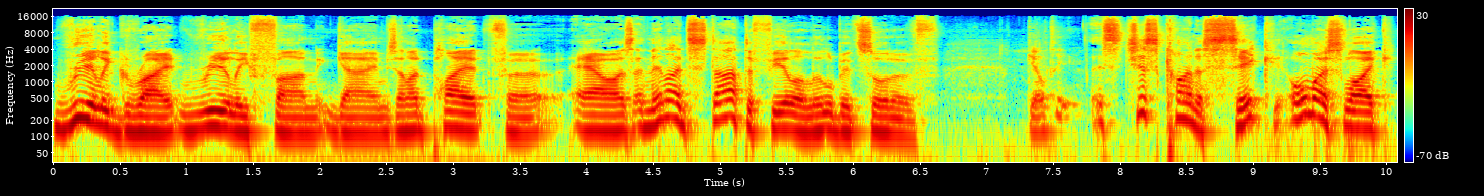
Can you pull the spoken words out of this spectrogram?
Really great, really fun games, and I'd play it for hours, and then I'd start to feel a little bit sort of guilty. it's just kind of sick, almost like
